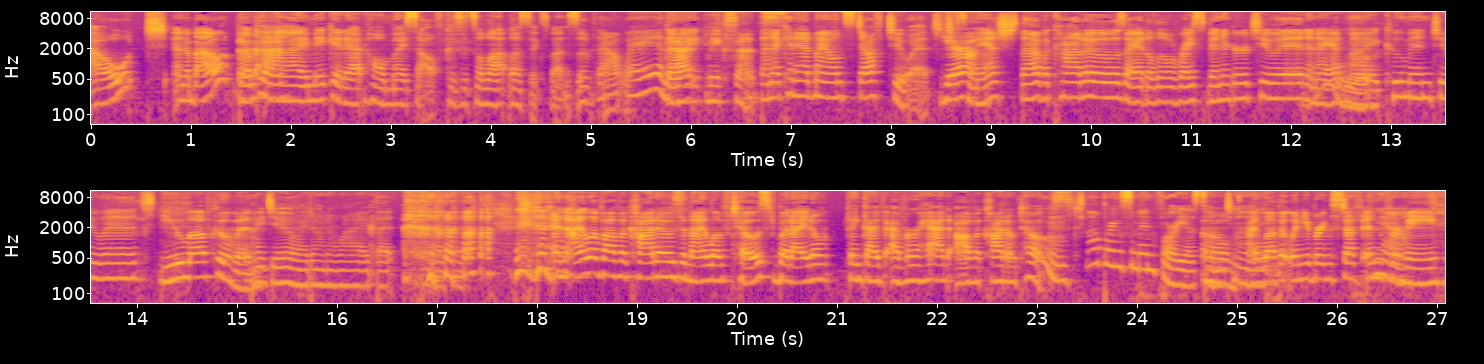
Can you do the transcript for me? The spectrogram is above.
out and about, but Okay. I make it at home myself because it's a lot less expensive that way. And That I, makes sense. then I can add my own stuff to it. Yeah. Just mash the avocados. I add a little rice vinegar to it, and I add my cumin to it. you love cumin. I do. I don't know why, but I and I love avocados and I love toast, but I don't think I've ever had avocado hmm. toast. I'll bring some in for you Oh. I love it when you bring stuff in for me.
